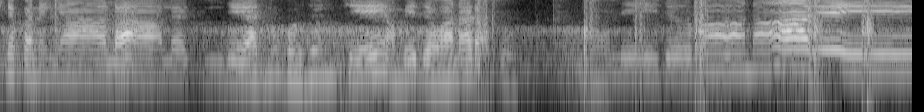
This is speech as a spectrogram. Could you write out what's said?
કૃષ્ણ કનૈયા, લાલ કી જય. આજનું ભજન છે, અમે જવાના ડાકોર. અમે જવાના રે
